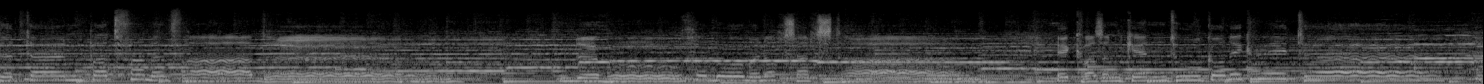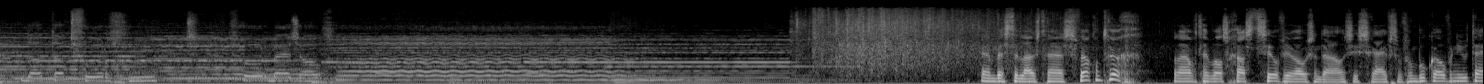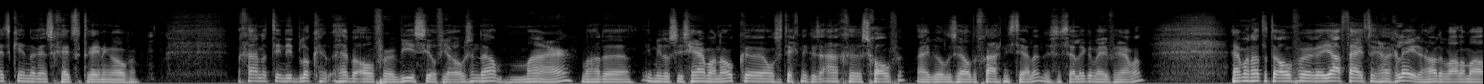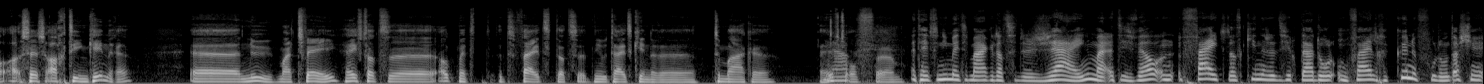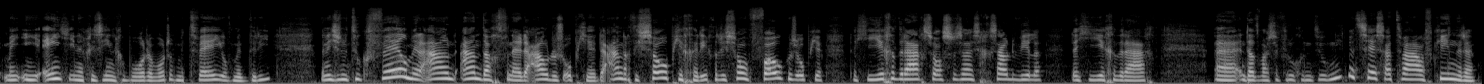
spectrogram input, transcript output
langs het tuinpad van mijn vader de hoge bomen nog zag staan. Ik was een kind, hoe kon ik weten dat dat voorgoed voorbij zou gaan? En beste luisteraars, welkom terug. Vanavond hebben we als gast Sylvia Roosendaal. Ze is schrijfster van een boek over nieuwtijdskinderen en ze geeft er training over. We gaan het in dit blok hebben over wie is Sylvia Roosendaal. Maar we hadden, inmiddels is Herman ook uh, onze technicus aangeschoven. Hij wilde dezelfde vraag niet stellen, dus dan stel ik hem even Herman. Herman had het over, uh, ja 50 jaar geleden hadden we allemaal 6, 8, 10 kinderen. Uh, nu maar twee. Heeft dat ook met het feit dat het nieuwtijdskinderen te maken heeft? Of, uh... Het heeft er niet mee te maken dat ze er zijn, maar het is wel een feit dat kinderen zich daardoor onveiliger kunnen voelen. Want als je in je eentje in een gezin geboren wordt, of met twee of met drie, dan is er natuurlijk veel meer aandacht vanuit de ouders op je. De aandacht is zo op je gericht, er is zo'n focus op je, dat je je gedraagt zoals ze zich zouden willen dat je je gedraagt. Uh, en dat was er vroeger natuurlijk niet met 6 à 12 kinderen.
